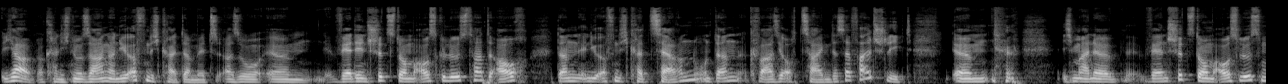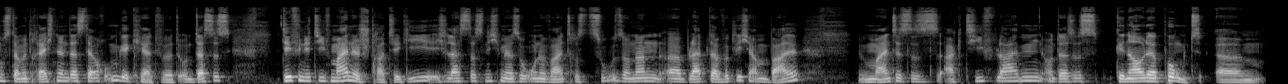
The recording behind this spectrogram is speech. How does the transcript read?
ja, da kann ich nur sagen, an die Öffentlichkeit damit. Also ähm, wer den Shitstorm ausgelöst hat, auch dann in die Öffentlichkeit zerren und dann quasi auch zeigen, dass er falsch liegt. Ähm, ich meine, wer einen Shitstorm auslöst, muss damit rechnen, dass der auch umgekehrt wird. Und das ist definitiv meine Strategie. Ich lasse das nicht mehr so ohne weiteres zu, sondern äh, bleib da wirklich am Ball. Du meintest, es ist aktiv bleiben und das ist genau der Punkt. Ähm,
